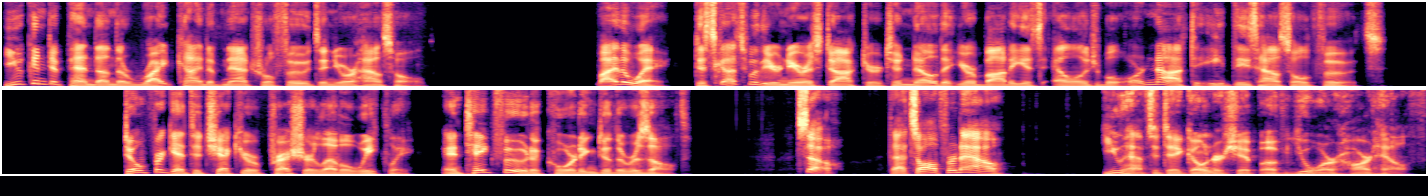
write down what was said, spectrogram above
you can depend on the right kind of natural foods in your household. By the way, discuss with your nearest doctor to know that your body is eligible or not to eat these household foods. Don't forget to check your pressure level weekly and take food according to the result. So, that's all for now. You have to take ownership of your heart health.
